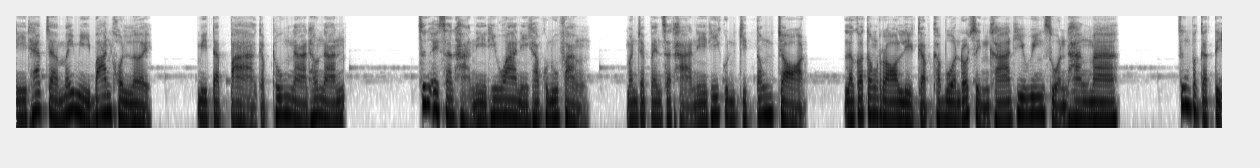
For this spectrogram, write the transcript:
นีแทบจะไม่มีบ้านคนเลย มีแต่ป่ากับทุ่งนาเท่านั้น ซึ่งไอสถานีที่ว่านี้ครับคุณผู้ฟัง มันจะเป็นสถานีที่คุณกิตต้องจอด แล้วก็ต้องรอหลีกกับขบวนรถสินค้าที่วิ่งสวนทางมา ซึ่งปกติ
